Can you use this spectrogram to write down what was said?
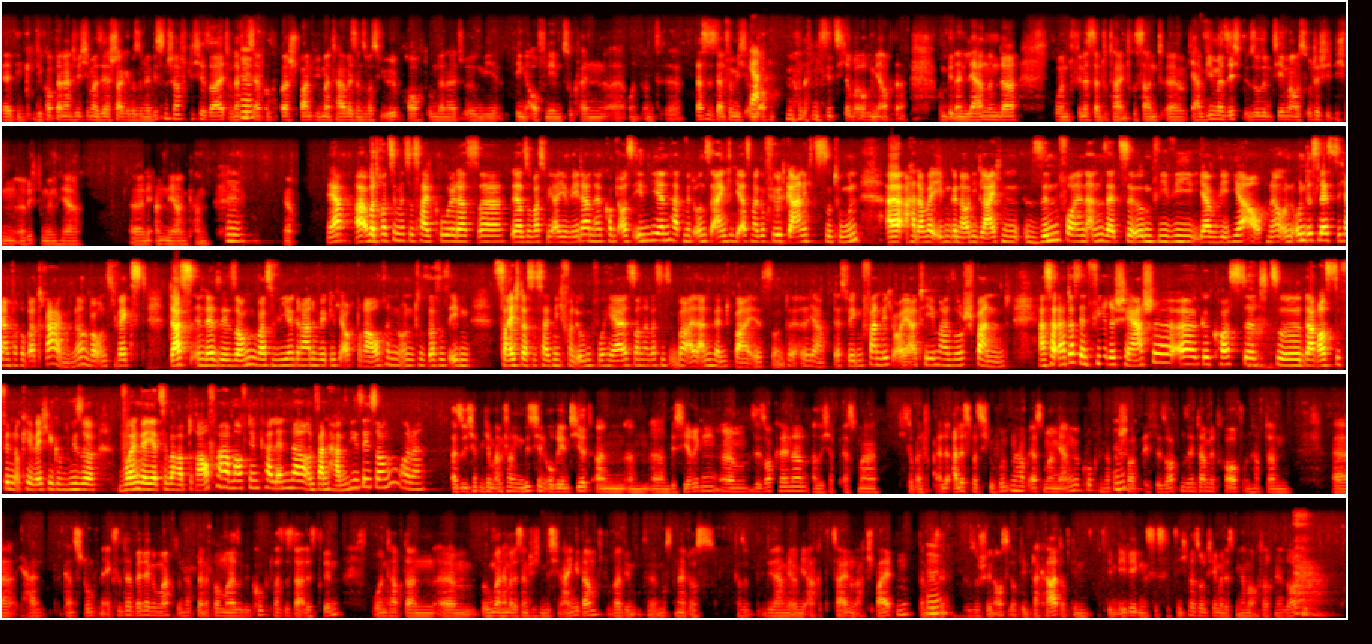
Äh, die, die kommt dann natürlich immer sehr stark über so eine wissenschaftliche Seite. Und da finde ich es mhm. einfach super spannend, wie man teilweise dann sowas wie Öl braucht, um dann halt irgendwie Dinge aufnehmen zu können. Äh, und und äh, das ist dann für mich irgendwie ja. auch, und dann sitze ich aber auch irgendwie auch da und bin ein Lernender und finde es dann total interessant, äh, ja, wie man sich so dem Thema aus unterschiedlichen Richtungen her annähern kann. Mhm. Ja, aber trotzdem ist es halt cool, dass äh, ja sowas wie Ayurveda ne, kommt aus Indien, hat mit uns eigentlich erstmal gefühlt gar nichts zu tun, äh, hat aber eben genau die gleichen sinnvollen Ansätze irgendwie wie ja wir hier auch, ne? Und und es lässt sich einfach übertragen, ne? Bei uns wächst das in der Saison, was wir gerade wirklich auch brauchen und das ist eben zeigt, dass es halt nicht von irgendwo her ist, sondern dass es überall anwendbar ist. Und äh, ja, deswegen fand ich euer Thema so spannend. Has, hat das denn viel Recherche äh, gekostet, zu, daraus zu finden, okay, welche Gemüse wollen wir jetzt überhaupt drauf haben auf dem Kalender und wann haben die Saison? Oder? Also ich habe mich am Anfang ein bisschen orientiert an, an äh, bisherigen ähm, Saisonkalendern. Also ich habe erstmal ich glaube, einfach alles, was ich gefunden habe, erstmal mir angeguckt und habe mhm. geschaut, welche Sorten sind da mit drauf und habe dann äh, ja, ganz stumpf eine Excel-Tabelle gemacht und habe dann einfach mal so geguckt, was ist da alles drin. Und habe dann, ähm, irgendwann haben wir das natürlich ein bisschen eingedampft, weil wir, wir mussten halt aus, also wir haben ja irgendwie acht Zeilen und acht Spalten, damit mhm. es halt so schön aussieht auf dem Plakat, auf dem, auf dem ewigen ist das jetzt nicht mehr so ein Thema, deswegen haben wir auch dort mehr Sorten.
